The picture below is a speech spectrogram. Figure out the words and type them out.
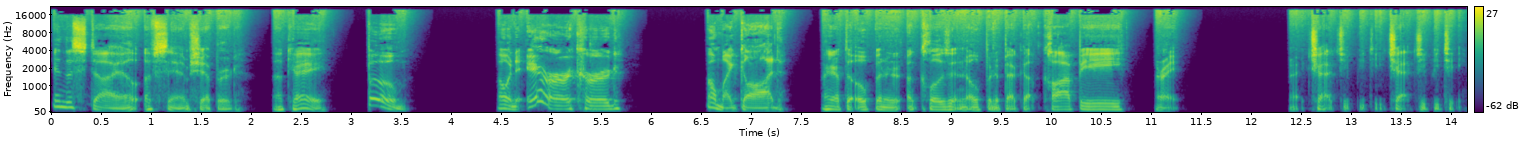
in the style of Sam Shepard. Okay. Boom. Oh, an error occurred. Oh my God. I have to open it, uh, close it, and open it back up. Copy. All right. All right. Chat GPT, Chat GPT.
